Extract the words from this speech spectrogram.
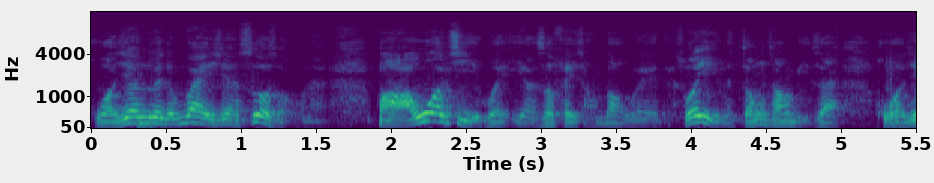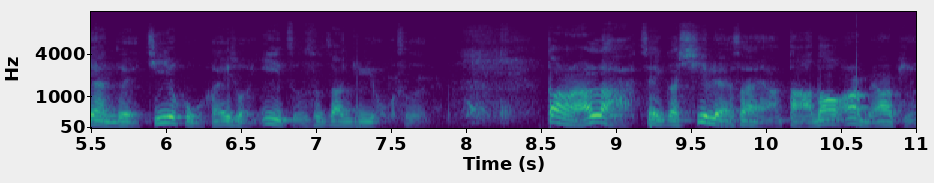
火箭队的外线射手呢，把握机会也是非常到位的。所以呢，整场比赛火箭队几乎可以说一直是占据优势的。当然了，这个系列赛啊，打到二比二平，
